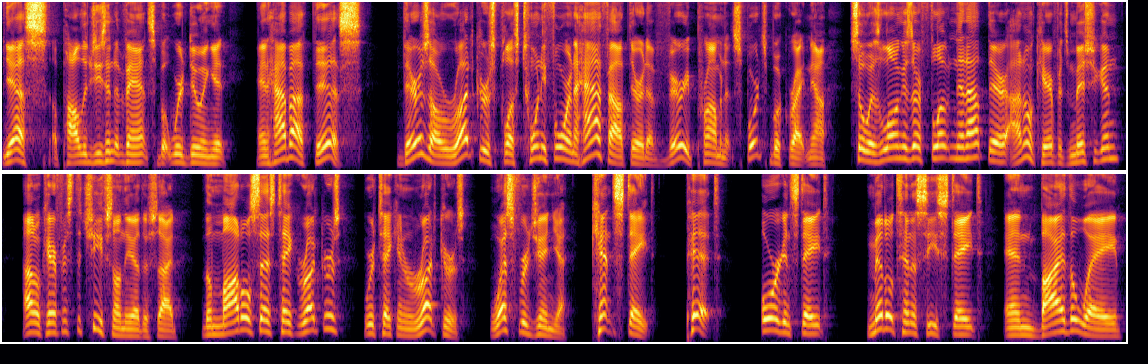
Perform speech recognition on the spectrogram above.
Yes, apologies in advance, but we're doing it. And how about this? There's a Rutgers plus 24 and a half out there at a very prominent sports book right now. So as long as they're floating it out there, I don't care if it's Michigan, I don't care if it's the Chiefs on the other side. The model says take Rutgers. We're taking Rutgers, West Virginia, Kent State, Pitt, Oregon State, Middle Tennessee State. And by the way,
